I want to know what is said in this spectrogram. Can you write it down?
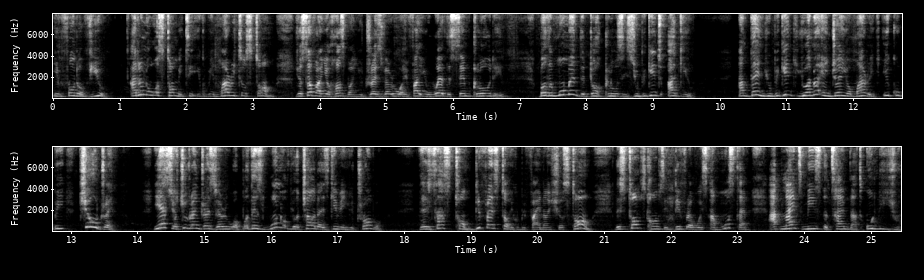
in front of you. I don't know what storm it is. It could be marital storm. Yourself and your husband, you dress very well. In fact, you wear the same clothing. But the moment the door closes, you begin to argue. And then you begin, you are not enjoying your marriage. It could be children. Yes, your children dress very well, but there's one of your child that is giving you trouble. There's that storm, different storm. It could be financial storm. The storms comes in different ways. And most time, at night means a time that only you.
